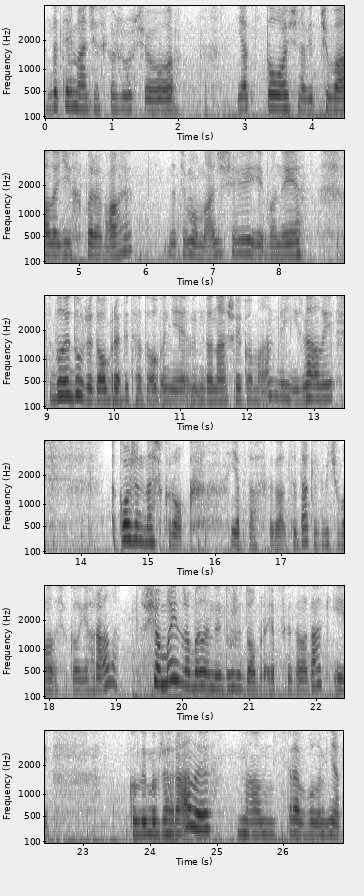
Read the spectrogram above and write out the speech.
До цей матч я скажу, що я точно відчувала їх переваги на цьому матчі, і вони були дуже добре підготовлені до нашої команди і знали кожен наш крок. Я б так сказала. Це так, як відчувалося, коли я грала. Що ми зробили не дуже добре, я б сказала так. І коли ми вже грали, нам треба було міняти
